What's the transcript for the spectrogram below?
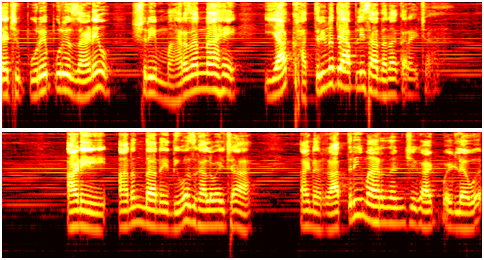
त्याची पुरेपूर जाणीव श्री महाराजांना आहे या खात्रीनं ते आपली साधना करायच्या. आणि आनंदाने दिवस घालवायच्या आणि रात्री महाराजांची गाठ पडल्यावर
